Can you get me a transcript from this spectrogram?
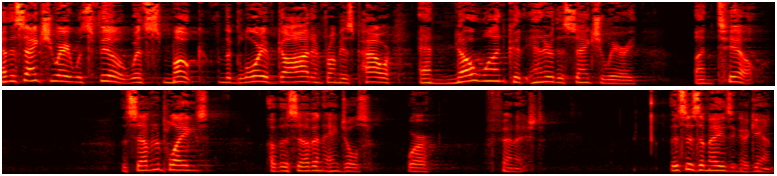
And the sanctuary was filled with smoke from the glory of God and from his power, and no one could enter the sanctuary until the seven plagues of the seven angels were finished. This is amazing again.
